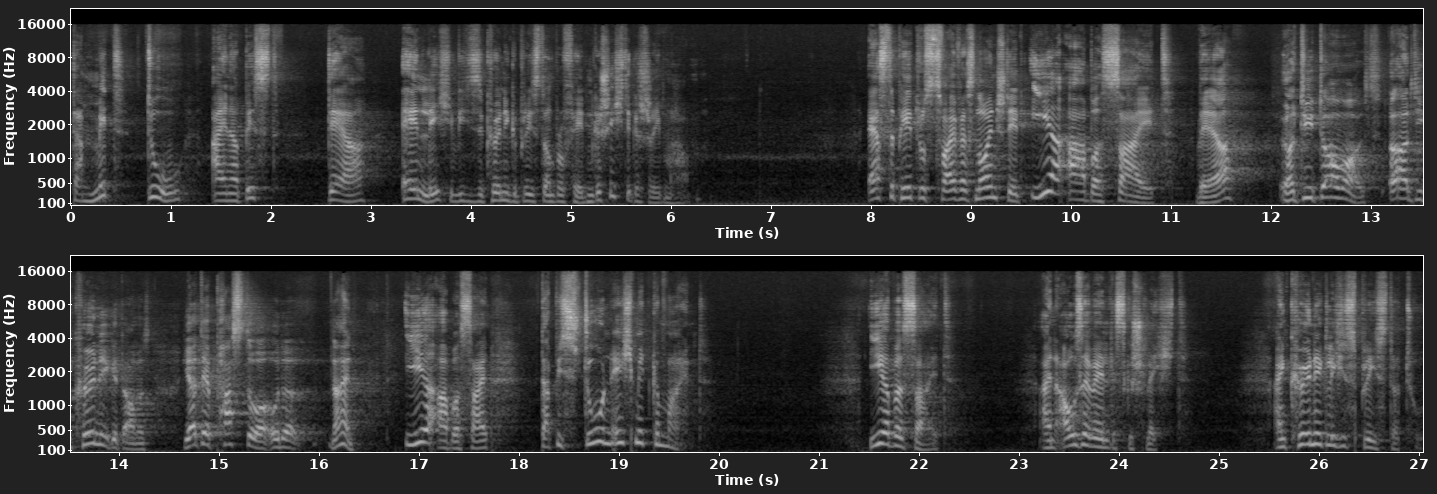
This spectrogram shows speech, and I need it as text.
damit du einer bist, der ähnlich wie diese Könige, Priester und Propheten Geschichte geschrieben haben. 1. Petrus 2, Vers 9 steht, ihr aber seid, wer? Ja, die damals, ja, die Könige damals, ja, der Pastor oder, nein, Ihr aber seid, da bist du und ich mit gemeint. Ihr aber seid ein auserwähltes Geschlecht, ein königliches Priestertum,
